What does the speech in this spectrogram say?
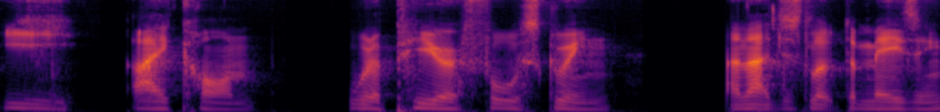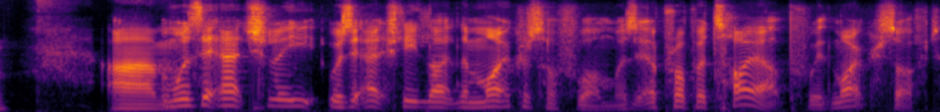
E icon would appear full screen, and that just looked amazing. Um, was it actually was it actually like the Microsoft one? Was it a proper tie-up with Microsoft?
